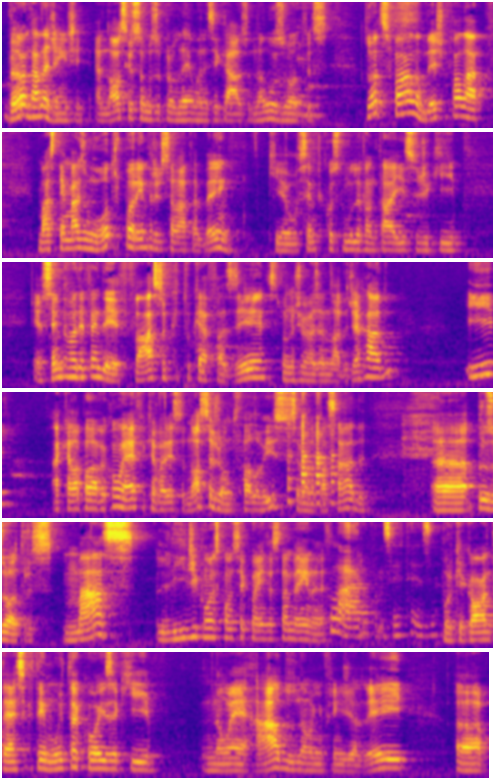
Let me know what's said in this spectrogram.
o problema tá na gente, é nós que somos o problema nesse caso, não os outros. É. Os outros falam, deixa eu falar. Mas tem mais um outro porém para adicionar também, que eu sempre costumo levantar isso de que eu sempre vou defender, faça o que tu quer fazer, se tu não estiver fazendo nada de errado. E aquela palavra com F que a Vanessa, nossa João, tu falou isso semana passada, uh, ah, para os outros. Mas lide com as consequências também, né? Claro, com certeza. Porque acontece que tem muita coisa que não é errado, não infringe a lei, uh,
